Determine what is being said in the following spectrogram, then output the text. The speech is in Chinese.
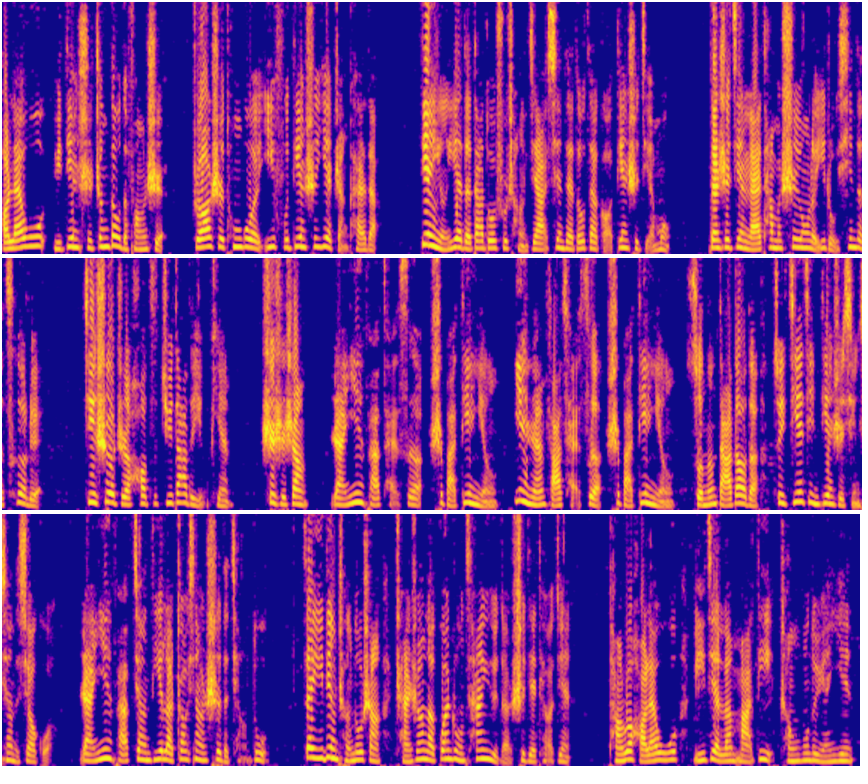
好莱坞与电视争斗的方式，主要是通过依附电视业展开的。电影业的大多数厂家现在都在搞电视节目，但是近来他们试用了一种新的策略，即设置耗资巨大的影片。事实上，染印法彩色是把电影印染法彩色是把电影所能达到的最接近电视形象的效果。染印法降低了照相室的强度，在一定程度上产生了观众参与的世界条件。倘若好莱坞理解了马蒂成功的原因，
